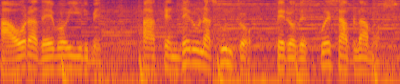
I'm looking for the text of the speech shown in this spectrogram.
Ahora debo irme. A atender un asunto, pero después hablamos.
